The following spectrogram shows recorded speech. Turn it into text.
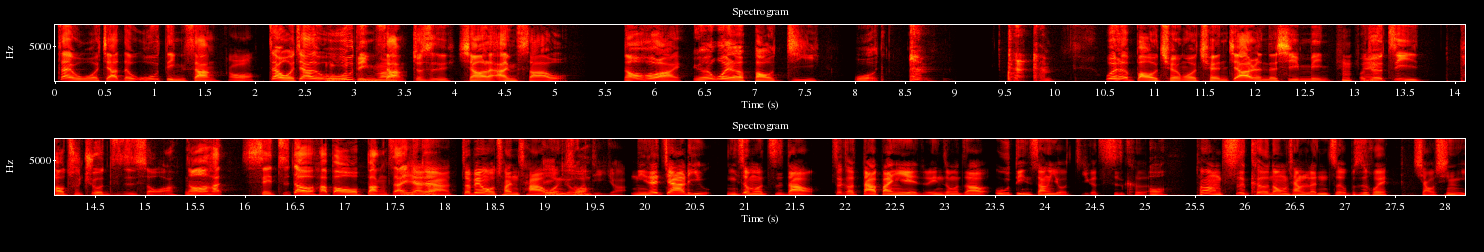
在我家的屋顶上哦，在我家的屋顶上，就是想要来暗杀我。然后后来，因为为了保级我，为了保全我全家人的性命，我觉得自己跑出去，我自首啊。然后他谁知道他把我绑在一下下这边，我穿插问个问题就好。你在家里，你怎么知道这个大半夜的？你怎么知道屋顶上有几个刺客？哦，通常刺客那种像忍者，不是会？小心翼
